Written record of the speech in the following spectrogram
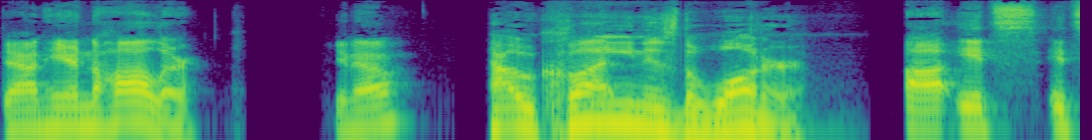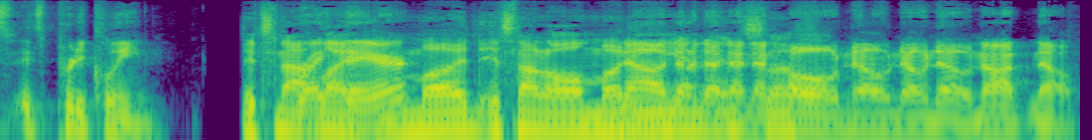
Down here in the holler, you know. How clean is the water? Uh, it's it's it's pretty clean. It's not Right like there? mud. It's not all muddy. No, no, no, no, no. stuff? Oh, no, no, no, not no,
